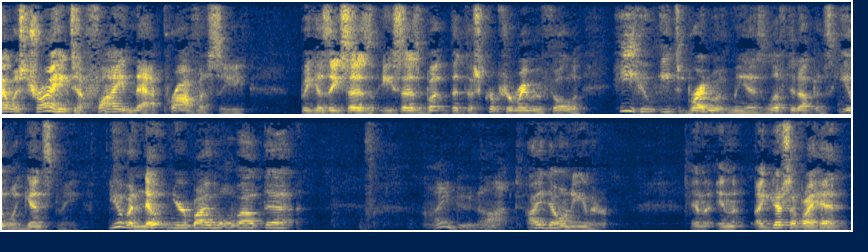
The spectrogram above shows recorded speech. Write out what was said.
I was trying to find that prophecy because he says he says, but that the scripture may be fulfilled. He who eats bread with me has lifted up his heel against me. Do you have a note in your Bible about that? I do not. I don't either. And and I guess if I had,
